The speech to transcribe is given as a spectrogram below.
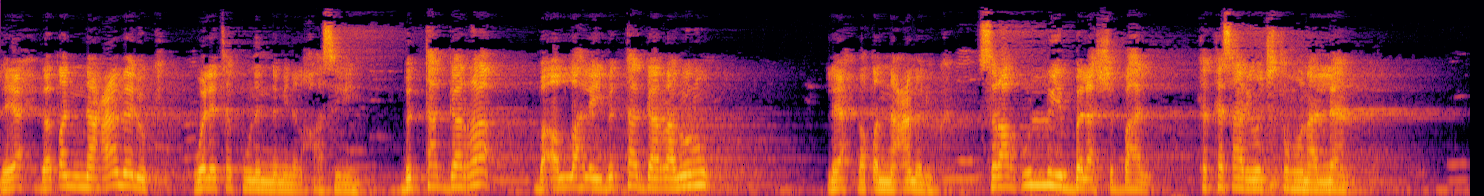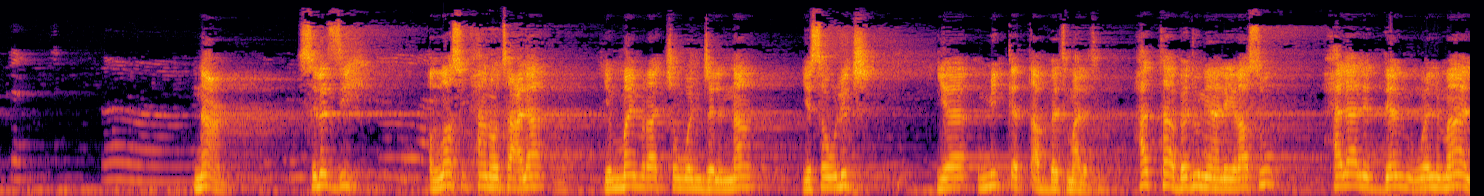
ለያሕበጠና ዓመሉክ ወለተኩነነ ሚን አልኻሲሪን ብታጋራ በአላህ ላይ ብታጋራ ኖሩ? ለየሕበጠነ ዓመሉክ ስራ ሁሉ ይበላሽብሃል ከከሳሪዎች ትሆናለህ ናም ስለዚህ አላህ ስብሓን ወተዓላ የማይምራቸው ወንጀልና የሰው ልጅ የሚቀጣበት ማለት ነው። ሐታ በዱንያ ላይ ራሱ ሐላል ደም ወልማል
